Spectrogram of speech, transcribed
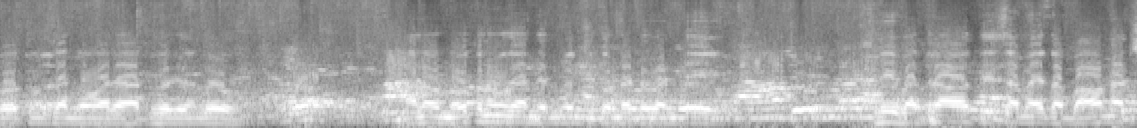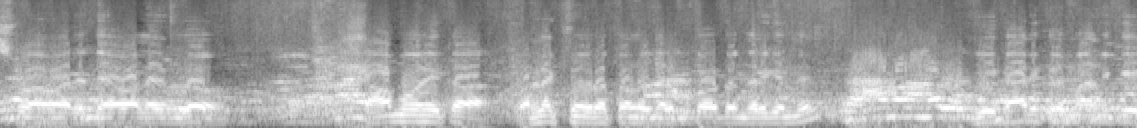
బౌద్ధ సంఘం వారి ఆధ్వర్యంలో మనం నూతనంగా నిర్మించుకున్నటువంటి శ్రీ భద్రావతి సమేత భావనాథ వారి దేవాలయంలో సామూహిక వరలక్ష్మి వ్రతంలో జరుపుకోవటం జరిగింది. ఈ కార్యక్రమానికి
